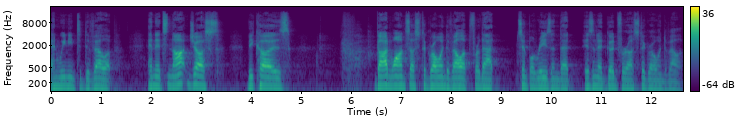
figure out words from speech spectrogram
and we need to develop. And it's not just because God wants us to grow and develop for that simple reason that isn't it good for us to grow and develop?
